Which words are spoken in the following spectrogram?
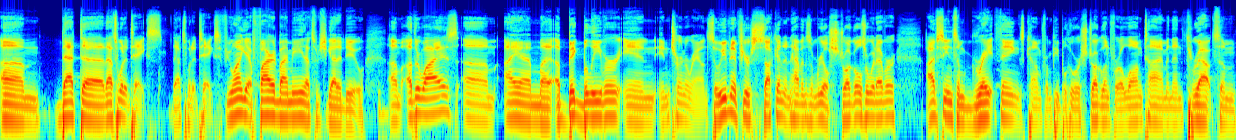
um, that uh, that's what it takes. That's what it takes. If you want to get fired by me, that's what you got to do. Um, otherwise, um, I am a, a, big believer in in turnaround. So even if you're sucking and having some real struggles or whatever, I've seen some great things come from people who are struggling for a long time, and then throughout some,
